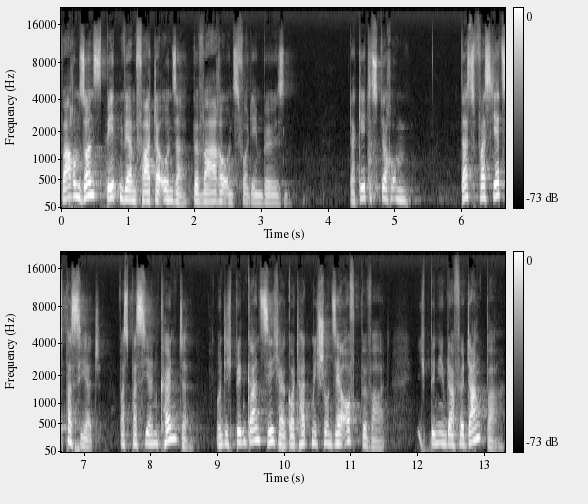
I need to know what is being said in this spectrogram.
Warum sonst beten wir im Vater unser, bewahre uns vor dem Bösen? Da geht es doch um das, was jetzt passiert, was passieren könnte. Und ich bin ganz sicher, Gott hat mich schon sehr oft bewahrt. Ich bin ihm dafür dankbar.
